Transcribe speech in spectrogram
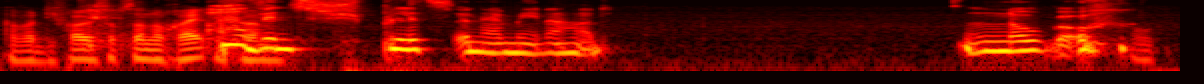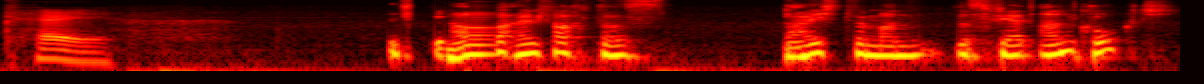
Aber die Frage ist, ob es da noch reiten Ah, kann. wenn es Splitz in der Mähne hat. No-go. Okay. Ich glaube einfach, das reicht, wenn man das Pferd anguckt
